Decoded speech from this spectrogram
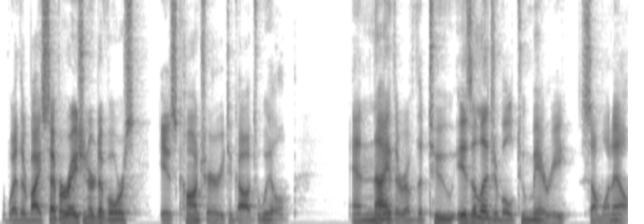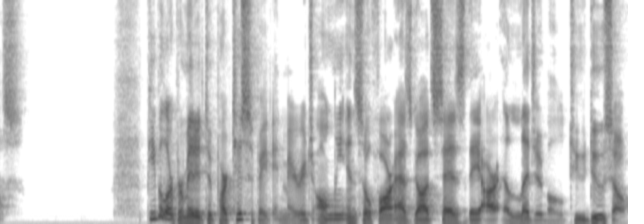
whether by separation or divorce, is contrary to God's will, and neither of the two is eligible to marry someone else. People are permitted to participate in marriage only insofar as God says they are eligible to do so.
